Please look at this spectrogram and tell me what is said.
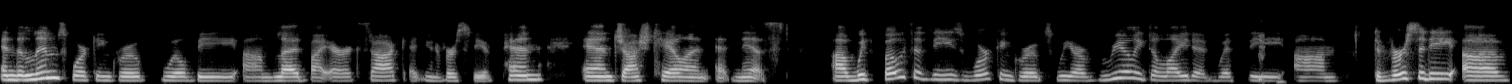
And the LIMS working group will be um, led by Eric Stach at University of Penn and Josh Taillon at NIST. Uh, with both of these working groups, we are really delighted with the um, diversity of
